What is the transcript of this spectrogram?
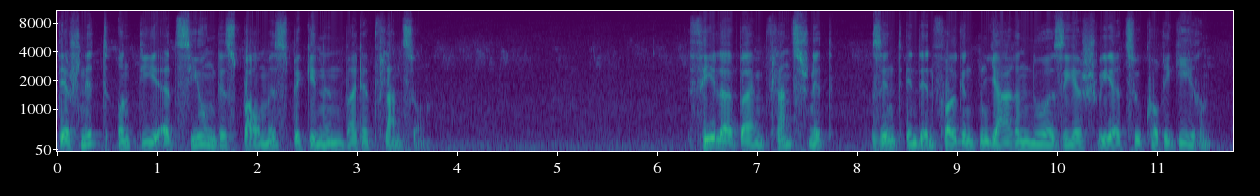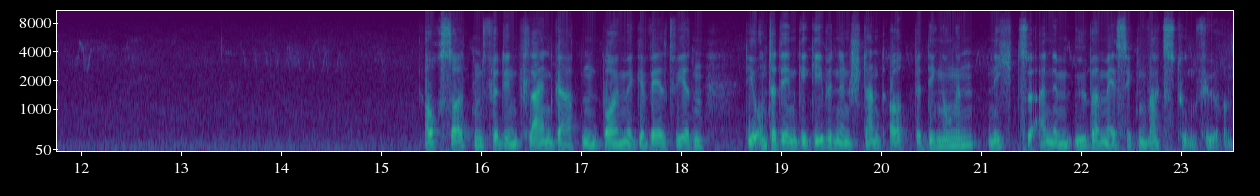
Der Schnitt und die Erziehung des Baumes beginnen bei der Pflanzung. Fehler beim Pflanzschnitt sind in den folgenden Jahren nur sehr schwer zu korrigieren. Auch sollten für den Kleingarten Bäume gewählt werden, die unter den gegebenen Standortbedingungen nicht zu einem übermäßigen Wachstum führen.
